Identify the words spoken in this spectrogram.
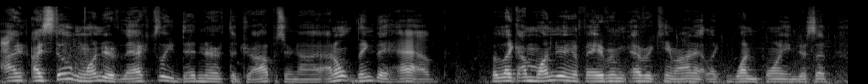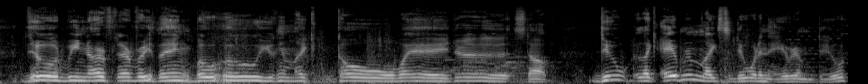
I, I still wonder if they actually did nerf the drops or not. I don't think they have. But, like, I'm wondering if Avarem ever came on at, like, one point and just said, Dude, we nerfed everything. Boo-hoo. You can, like, go away. Stuff. Do, like, Avarem likes to do what an Avarem do.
